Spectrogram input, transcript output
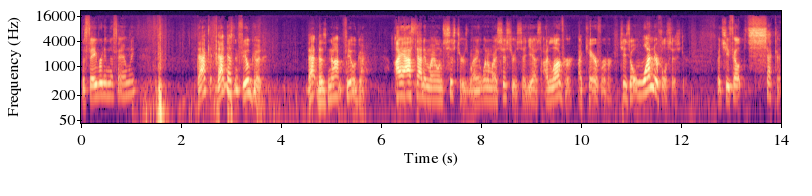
the favorite in the family? That, that doesn't feel good. That does not feel good. I asked that in my own sisters. My, one of my sisters said, Yes, I love her. I care for her. She's a wonderful sister. But she felt second.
